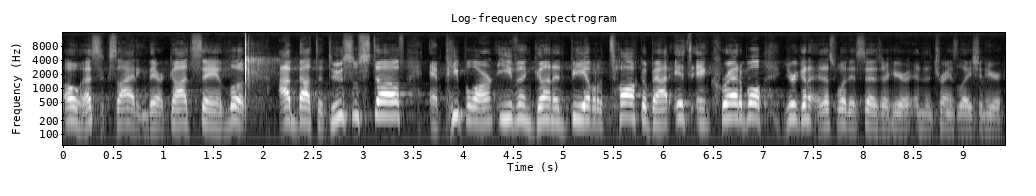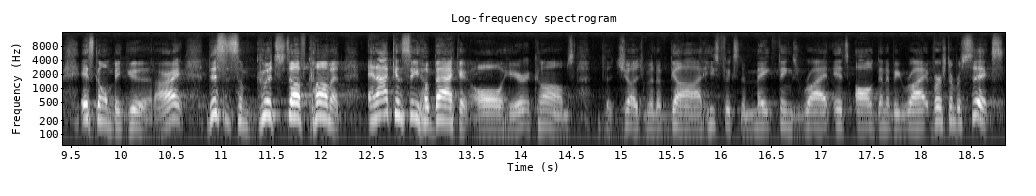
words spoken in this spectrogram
Oh, that's exciting there. God's saying, Look, I'm about to do some stuff, and people aren't even going to be able to talk about it. It's incredible. You're going to, that's what it says right here in the translation here. It's going to be good, all right? This is some good stuff coming. And I can see Habakkuk, oh, here it comes. The judgment of God. He's fixing to make things right. It's all going to be right. Verse number six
